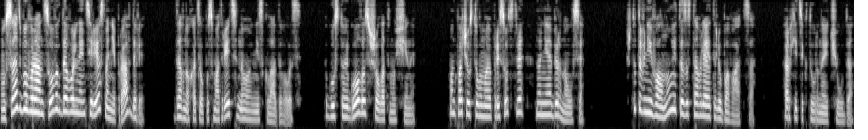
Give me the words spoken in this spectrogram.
Усадьба Воронцовых довольно интересна, не правда ли? Давно хотел посмотреть, но не складывалось. Густой голос шел от мужчины. Он почувствовал мое присутствие, но не обернулся. Что-то в ней волнует и заставляет любоваться. Архитектурное чудо.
